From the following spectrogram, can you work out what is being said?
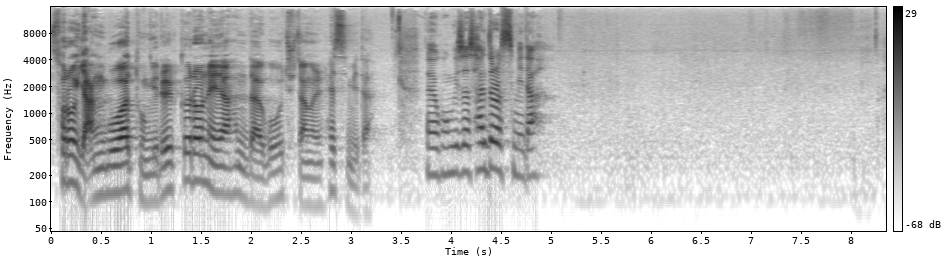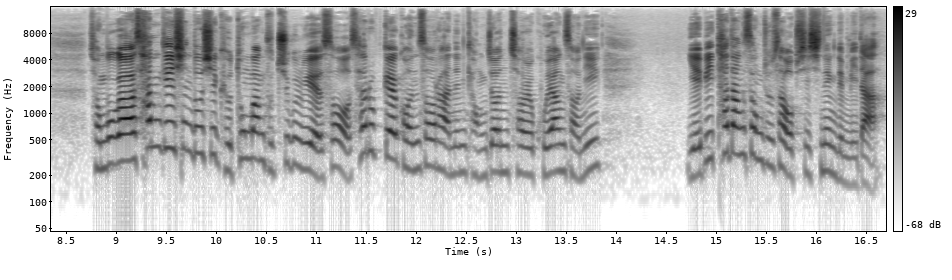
서로 양보와 동의를 끌어내야 한다고 주장을 했습니다. 네, 공 기자 잘 들었습니다. 정부가 3기 신도시 교통망 구축을 위해서 새롭게 건설하는 경전철 고양선이 예비 타당성 조사 없이 진행됩니다.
